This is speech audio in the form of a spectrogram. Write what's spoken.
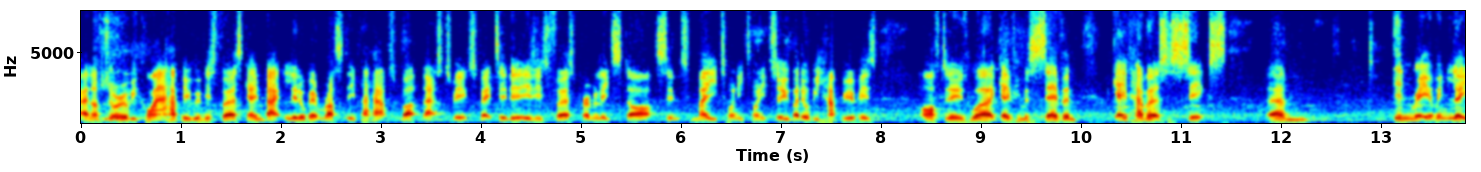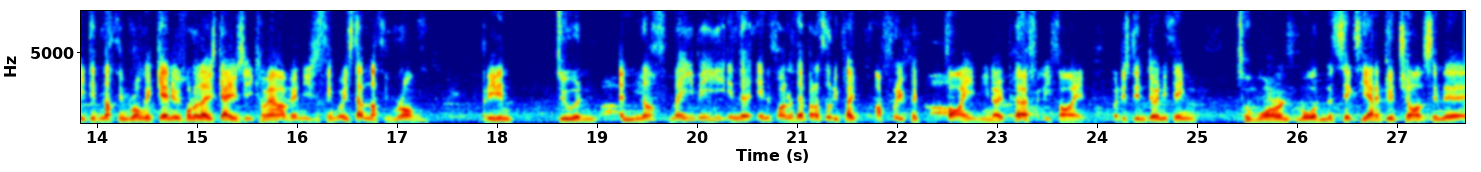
and I'm sure he'll be quite happy with his first game back. A little bit rusty, perhaps, but that's to be expected. It is his first Premier League start since May 2022, but he'll be happy with his afternoon's work. Gave him a seven, gave Havertz a six. Um, didn't really, I mean, look, he did nothing wrong again. It was one of those games that you come out of it and you just think, well, he's done nothing wrong, but he didn't do an, enough maybe in the in the final third. But I thought he played, I thought he played fine, you know, perfectly fine, but just didn't do anything to warrant more than the six. He had a good chance in the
